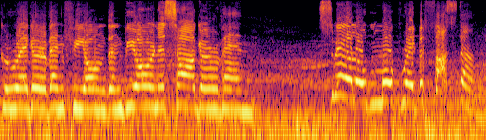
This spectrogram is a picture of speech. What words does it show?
Gregor ven Fionden Bjorne Sager ven. Sveloden Mopraid befastan. Oh,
